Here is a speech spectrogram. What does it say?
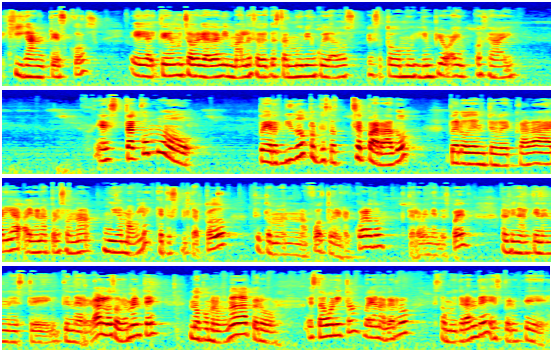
gigantescos. Eh, tienen mucha variedad de animales, se ve que están muy bien cuidados, está todo muy limpio. Hay, o sea, hay. Está como perdido porque está separado, pero dentro de cada área hay una persona muy amable que te explica todo. Te toman una foto del recuerdo, te la venden después. Al final tienen este tienda de regalos, obviamente. No compramos nada, pero está bonito. Vayan a verlo. Está muy grande. Espero que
